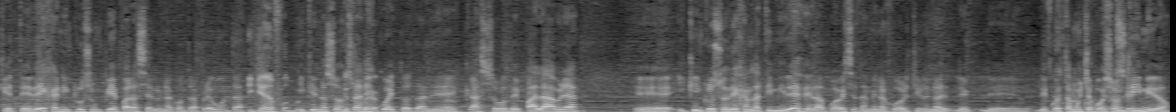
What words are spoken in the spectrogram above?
que te dejan incluso un pie para hacerle una contrapregunta Y quedan en fútbol. y que no son tan escuetos, tan escasos de palabra. Eh, y que incluso dejan la timidez de lado, porque a veces también al jugador chileno le, le- le cuesta mucho porque son tímidos.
